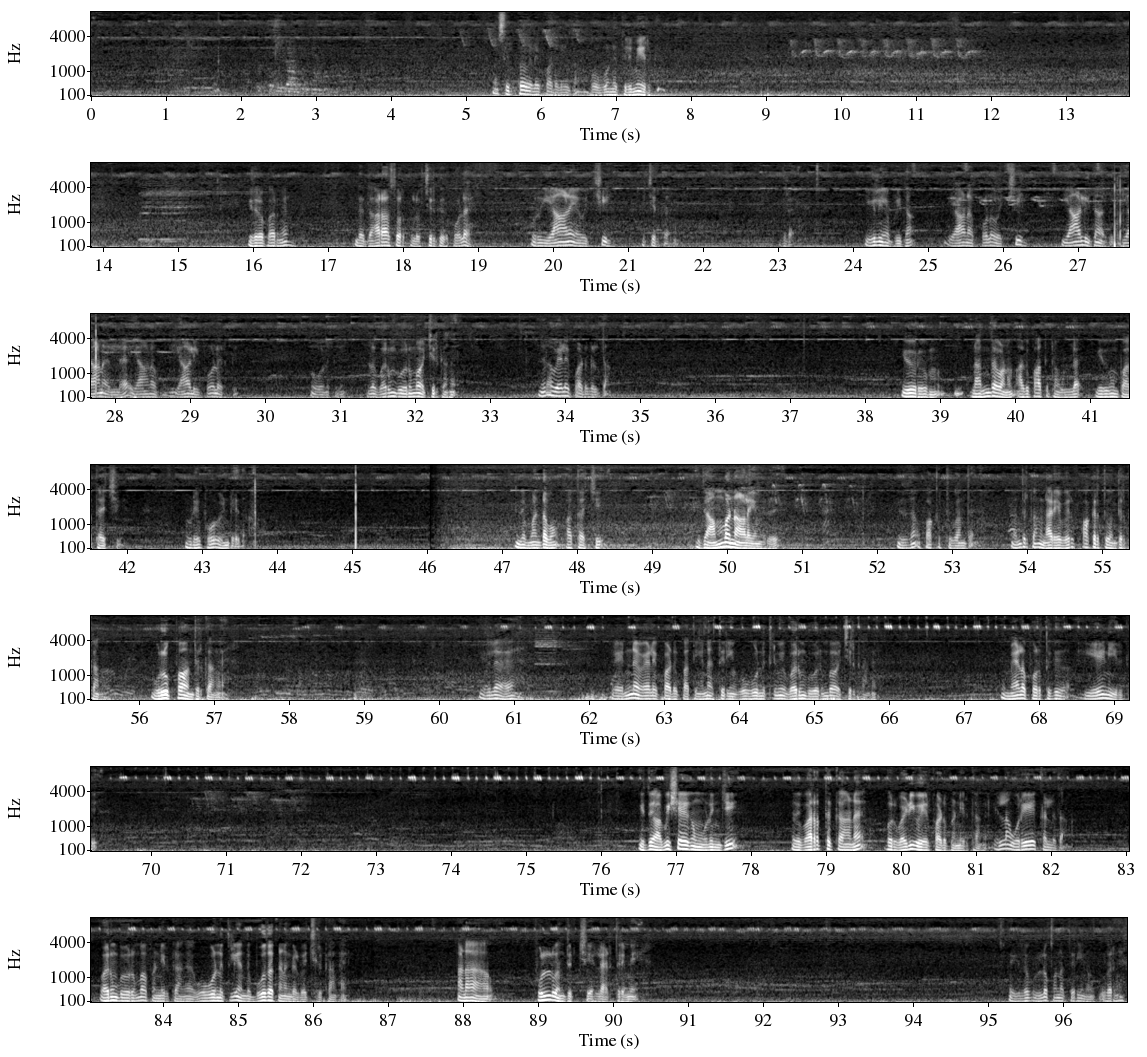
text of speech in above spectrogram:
சிற்ப வேலைப்பாடுகள் தான். ஒவ்வொன்றத்திலுமே இருக்குது இதில் பாருங்கள் இந்த தாராசுரத்தில் வச்சுருக்கிறது போல் ஒரு யானையை வச்சு வச்சுருக்காங்க. இதில். இதுலேயும் அப்படி தான் யானை போல் வச்சு யாழி தான் இருக்குது யானை இல்லை யானை யாழி போல் இருக்குது ஒவ்வொன்றுத்துலையும் இதில் வரும்பு வரும்பாக வச்சுருக்காங்க. இதெல்லாம் வேலைப்பாடுகள் தான். இது ஒரு நந்தவனம் அது பார்த்துட்டோம் உள்ள. இதுவும் பார்த்தாச்சு. அப்படியே போக வேண்டியதுதான். இந்த மண்டபம் பார்த்தாச்சு. இது அம்மன் ஆலயம் இது. இதுதான் பார்க்கறதுக்கு வந்தேன். வந்திருக்காங்க. நிறைய பேர் பார்க்குறதுக்கு வந்திருக்காங்க. குரூப்பாக வந்திருக்காங்க. இதில் இதில் என்ன வேலைப்பாடு பார்த்தீங்கன்னா தெரியும். ஒவ்வொன்றுத்துலையுமே வரும்பு வரும்பாக வச்சுருக்காங்க. மேலே போகிறதுக்கு ஏணி இருக்குது இது அபிஷேகம் முடிஞ்சு அது வரத்துக்கான ஒரு வழி ஏற்பாடு பண்ணியிருக்காங்க. எல்லாம் ஒரே கல் தான். வரும்பு வரும்பாக பண்ணியிருக்காங்க. ஒவ்வொன்றுத்துலேயும் அந்த பூதக்கணங்கள் வச்சுருக்காங்க. ஆனால் புல் வந்துடுச்சு எல்லா இடத்துலையுமே. இதில் உள்ளே போனால் தெரியும் நமக்கு. பாருங்க.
